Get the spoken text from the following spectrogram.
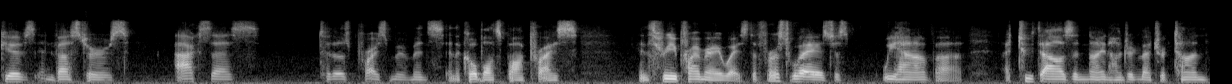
gives investors access to those price movements in the cobalt spot price in three primary ways. The first way is just we have uh, a 2,900 metric ton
